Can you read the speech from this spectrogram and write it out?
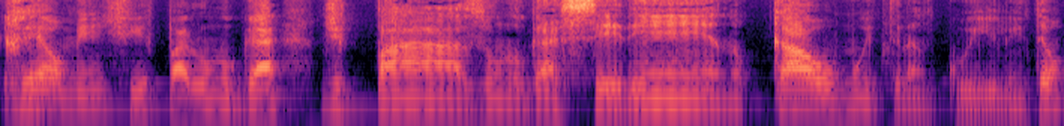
realmente ir para um lugar de paz, um lugar sereno, calmo e tranquilo. Então,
